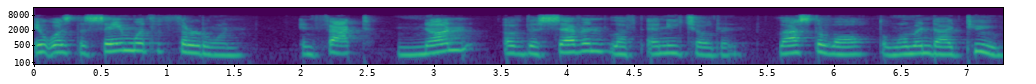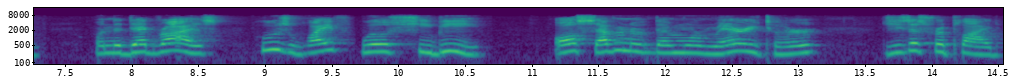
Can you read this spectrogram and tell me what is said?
It was the same with the third one. In fact, none of the seven left any children. Last of all, the woman died too. When the dead rise, whose wife will she be? All seven of them were married to her. Jesus replied,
